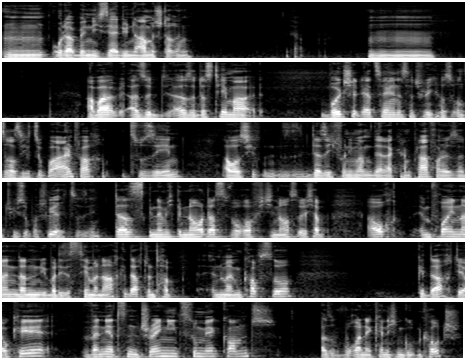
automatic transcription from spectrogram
Mm, Oder bin ich sehr dynamisch darin? Mm. Aber also, also das Thema Bullshit erzählen ist natürlich aus unserer Sicht super einfach zu sehen. Aber aus der Sicht von jemandem, der da keinen Plan von hat, ist es natürlich super schwierig zu sehen. Das ist nämlich genau das, worauf ich hinaus will. Ich habe auch im Vorhinein dann über dieses Thema nachgedacht und habe in meinem Kopf so gedacht, ja, okay, wenn jetzt ein Trainee zu mir kommt, also woran erkenne ich einen guten Coach?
